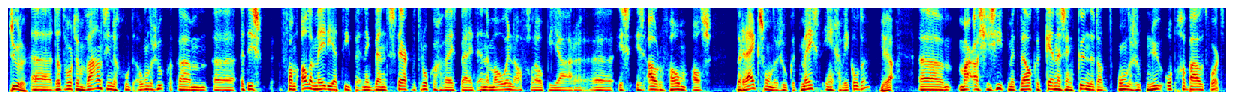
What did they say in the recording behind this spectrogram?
Tuurlijk. Eh, dat wordt een waanzinnig goed onderzoek. Ehm, eh, het is van alle mediatypen, en ik ben sterk betrokken geweest bij het NMO in de afgelopen jaren, is, is out of home als bereiksonderzoek het meest ingewikkelde. Ja. Ehm, maar als je ziet met welke kennis en kunde dat onderzoek nu opgebouwd wordt.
